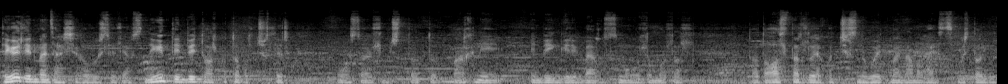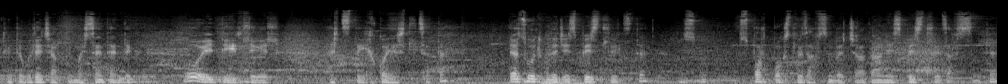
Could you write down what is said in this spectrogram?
Тэгэл энэ маань цаашаа үргэлжлэл явсан. Нэгэнт NBA-тэй холбоотой болчихлоор хүмүүс ойлгомжтой одоо анхны NBA-ийн гэрэг байгуулсан Монгол юм бол одоо All-Star руу явах гэсэн нөгөөд маань намайг хайсан маш гоё тэнтэй хүлээж авдаг маш сайн таньдаг. Өө эд ирлээгээл харьцдаг их гоё харилцаатай. Тэгээ сүүл мэдээж Space телевизтэй спорт бокс телевиз авсан байж байгаа. Дараа нь Space телевиз авсан тий.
